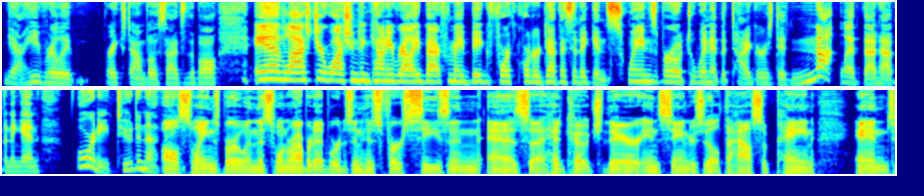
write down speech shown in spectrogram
Yeah, he really breaks down both sides of the ball. And last year, Washington County rallied back from a big fourth quarter deficit against Swainsboro to win it. The Tigers did not let that happen again. 42 to nothing. All Swainsboro in this one. Robert Edwards in his first season as uh, head coach there in Sandersville at the House of Pain. And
